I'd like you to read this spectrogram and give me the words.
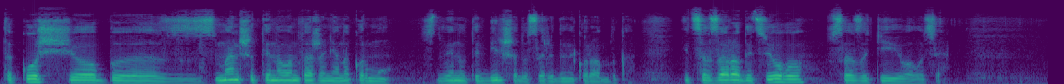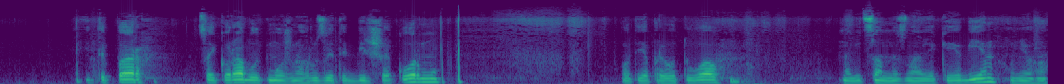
Також, щоб е, зменшити навантаження на корму, здвинути більше до середини кораблика. І це заради цього все затіювалося. І тепер цей кораблик можна грузити більше корму. От я приготував, навіть сам не знав, який об'єм у нього.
